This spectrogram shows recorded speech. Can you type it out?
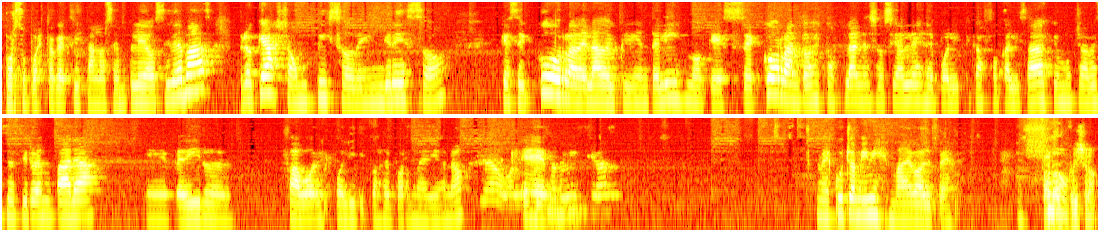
por supuesto que existan los empleos y demás, pero que haya un piso de ingreso, que se corra del lado del clientelismo, que se corran todos estos planes sociales de políticas focalizadas que muchas veces sirven para eh, pedir favores políticos de por medio, ¿no? Eh, me escucho a mí misma de golpe. Perdón, fui yo.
